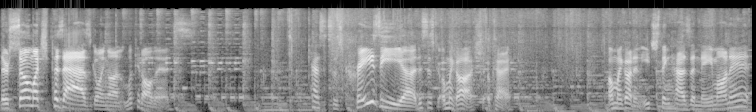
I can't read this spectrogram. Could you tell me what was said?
There's so much pizzazz going on. Look at all this. This is crazy. Uh, this is, oh my gosh, okay. Oh my god, and each thing has a name on it.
